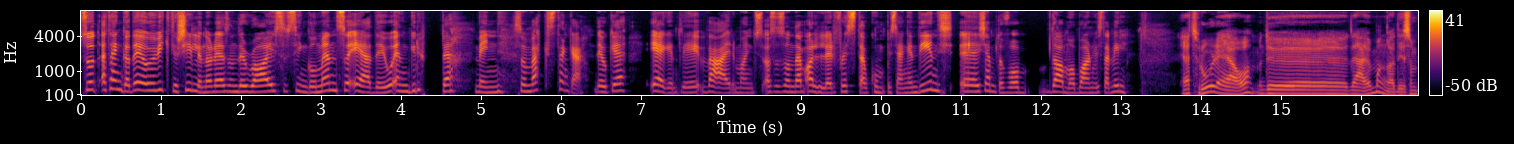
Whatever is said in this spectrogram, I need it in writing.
Så jeg tenker at det er jo viktig å skille når det er sånn the rise of single men, så er det jo en gruppe menn som vokser, tenker jeg. Det er jo ikke egentlig hvermanns Altså sånn de aller fleste av kompisgjengen din eh, kommer til å få dame og barn hvis de vil. Jeg tror det, jeg òg, men du, det er jo mange av de som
